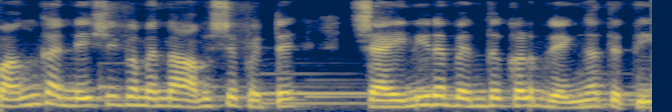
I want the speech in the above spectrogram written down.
പങ്ക് അന്വേഷിക്കണമെന്ന് ആവശ്യപ്പെട്ട് ഷൈനിയുടെ ബന്ധുക്കളും രംഗത്തെത്തി.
